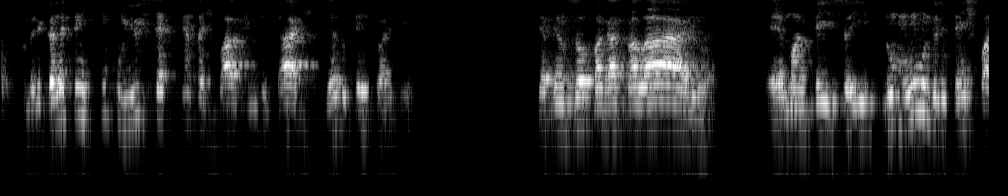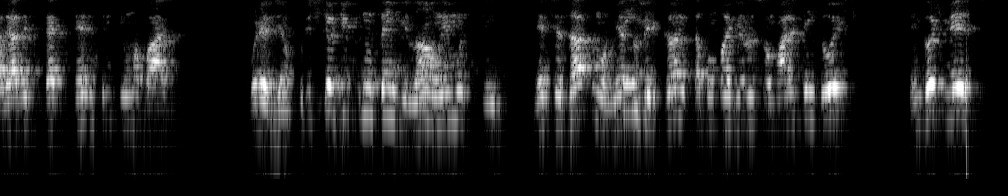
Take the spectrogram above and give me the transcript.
O americano tem 5.700 bases militares dentro do território dele. Já pensou pagar salário, é, manter isso aí? No mundo, ele tem espalhadas 731 bases, por exemplo. Por isso que eu digo que não tem vilão, nem mocinho. Nesse exato momento, Entendi. o americano está bombardeando a Somália tem dois, tem dois meses.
